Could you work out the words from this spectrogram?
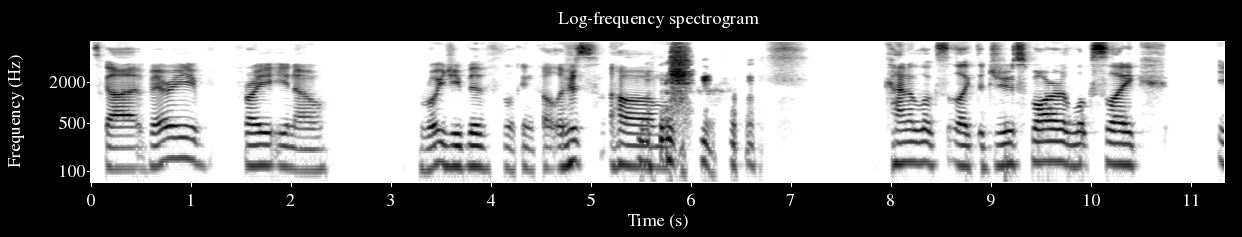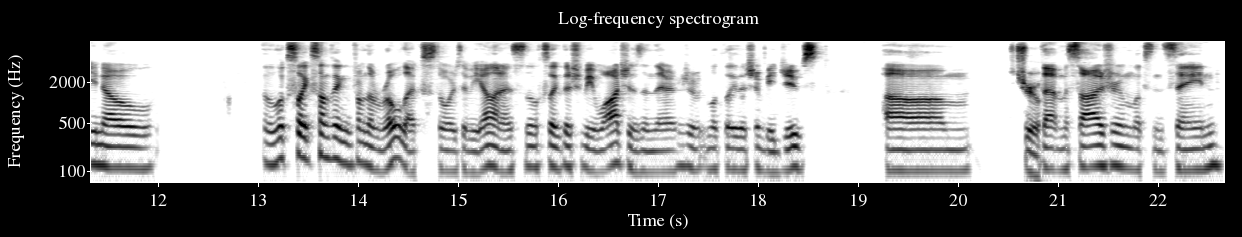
It's got very bright, you know, Roy G. Biv looking colors. Um, kind of looks like the juice bar looks like, you know, it looks like something from the Rolex store. To be honest, it looks like there should be watches in there. It should look like there should be juice. Um, It's true. that massage room looks insane.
